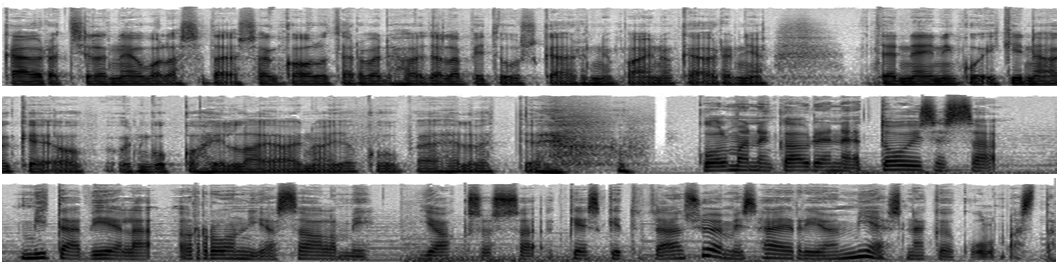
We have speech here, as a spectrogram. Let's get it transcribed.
käyrät siellä neuvolassa tai jossain kouluterveydenhoitajalla pituuskäyrän ja painokäyrän ja miten ne ei niin kuin ikinä oikein ole niin kuin kohillaan ja aina joku päähelvettiä. Kolmannen kauden toisessa mitä vielä Ronja Salmi jaksossa keskitytään syömishäiriöön miesnäkökulmasta.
